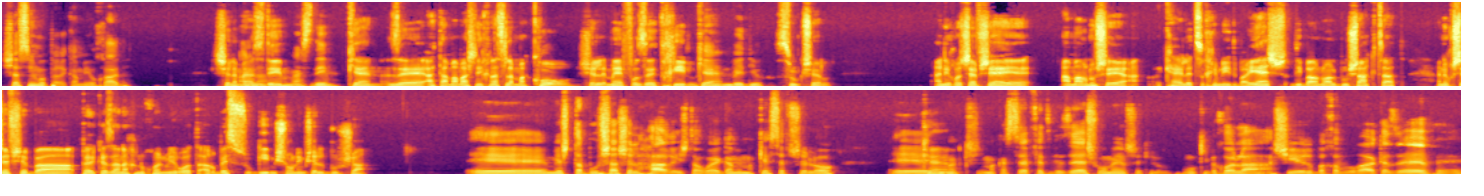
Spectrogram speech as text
שעשינו בפרק המיוחד. של המייסדים המייסדים כן זה אתה ממש נכנס למקור של מאיפה זה התחיל כן בדיוק סוג של. אני חושב שאמרנו שכאלה צריכים להתבייש דיברנו על בושה קצת אני חושב שבפרק הזה אנחנו יכולים לראות הרבה סוגים שונים של בושה. אה, יש את הבושה של הארי שאתה רואה גם עם הכסף שלו. אה, כן. עם, הכספת וזה שהוא אומר שכאילו הוא כביכול העשיר בחבורה כזה והוא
